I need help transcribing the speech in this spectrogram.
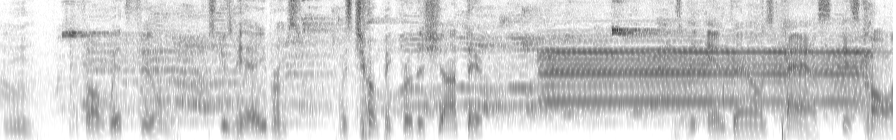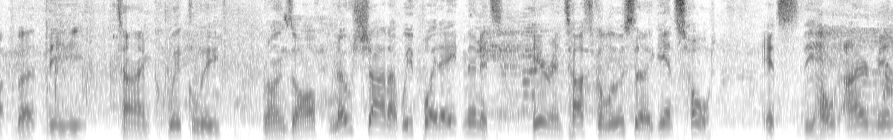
Hmm. I thought Whitfield, excuse me, Abrams was jumping for the shot there. The inbounds pass is caught, but the time quickly runs off. No shot up. We've played eight minutes here in Tuscaloosa against Holt. It's the Holt Ironmen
